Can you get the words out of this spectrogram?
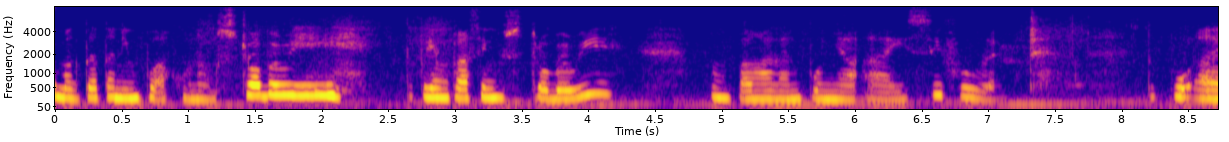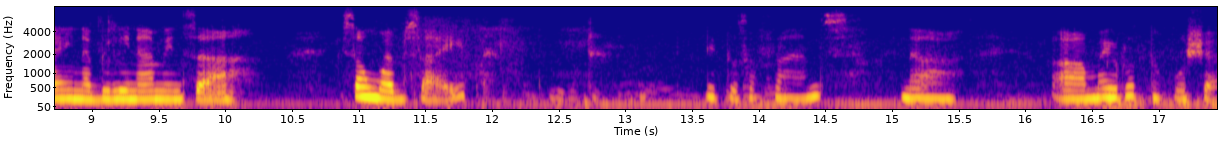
magtatanim po ako ng strawberry. Ito po yung klaseng strawberry. Ang pangalan po niya ay Red. Ito po ay nabili namin sa isang website dito sa France na ah, may root na po siya.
